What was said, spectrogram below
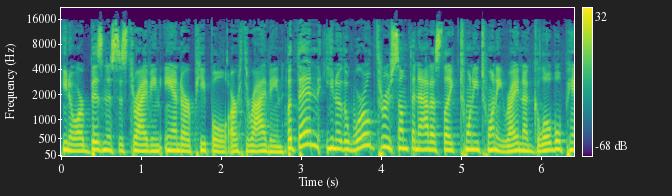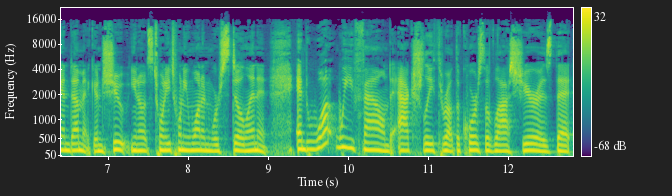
you know, our business is thriving and our people are thriving. But then, you know, the world threw something at us like 2020, right? In a global pandemic and shoot, you know, it's 2021 and we're still in it. And what we found actually throughout the course of last year is that,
